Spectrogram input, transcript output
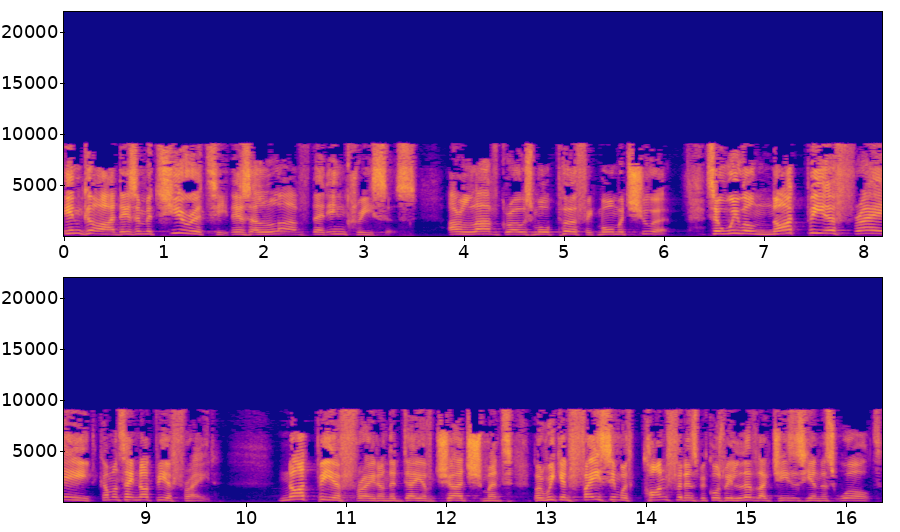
in God, there's a maturity, there's a love that increases. Our love grows more perfect, more mature. So we will not be afraid. Come on, say, not be afraid. Not be afraid on the day of judgment, but we can face Him with confidence because we live like Jesus here in this world.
